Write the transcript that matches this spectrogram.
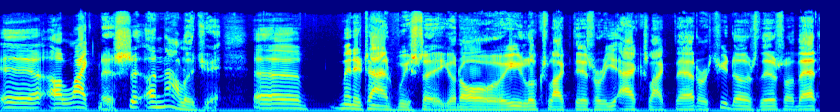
uh, a likeness, analogy. Uh, many times we say, you know, he looks like this or he acts like that or she does this or that.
